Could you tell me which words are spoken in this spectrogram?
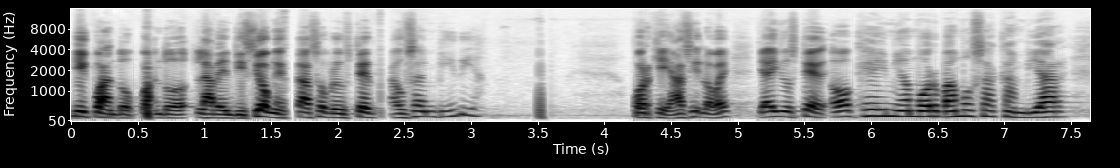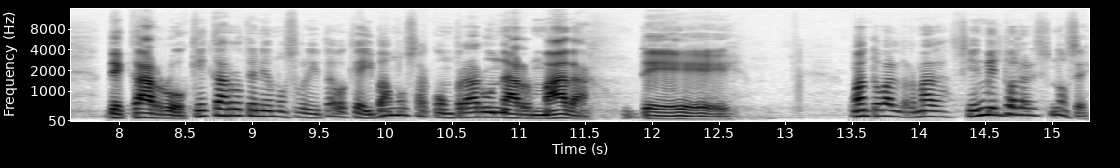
Y cuando, cuando la bendición está sobre usted, causa envidia. Porque así lo ve. Ya dice usted, ok, mi amor, vamos a cambiar de carro. ¿Qué carro tenemos ahorita? Ok, vamos a comprar una armada de... ¿Cuánto vale la armada? ¿100 mil dólares? No sé.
